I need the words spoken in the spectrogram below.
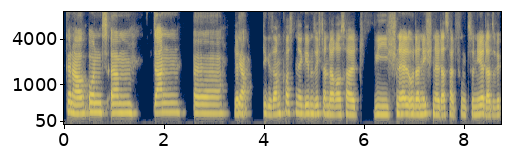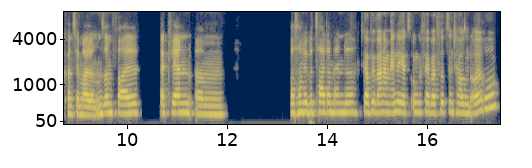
Genau. Und ähm, dann, äh, ja. ja. Die, die Gesamtkosten ergeben sich dann daraus halt wie schnell oder nicht schnell das halt funktioniert. Also wir können es ja mal an unserem Fall erklären. Ähm, was haben wir bezahlt am Ende? Ich glaube, wir waren am Ende jetzt ungefähr bei 14.000 Euro.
